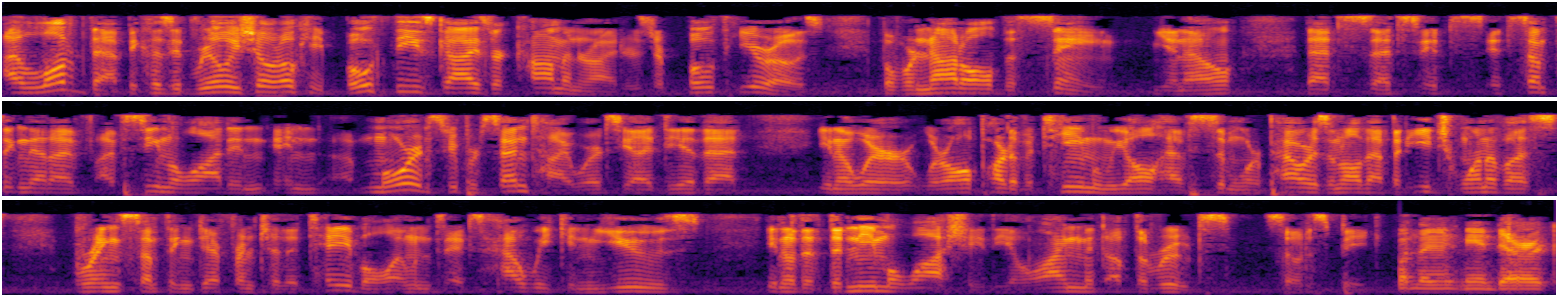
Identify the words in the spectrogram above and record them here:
I loved that because it really showed okay both these guys are Kamen Riders they're both heroes but we're not all the same you know that's that's it's it's something that I've I've seen a lot in, in more in Super Sentai where it's the idea that you know we're we're all part of a team and we all have similar powers and all that but each one of us brings something different to the table and it's how we can use you know the the nemawashi the alignment of the roots so to speak One thing me and Derek,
